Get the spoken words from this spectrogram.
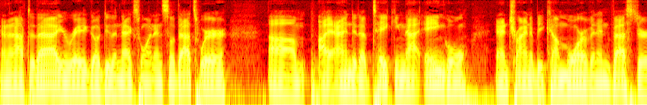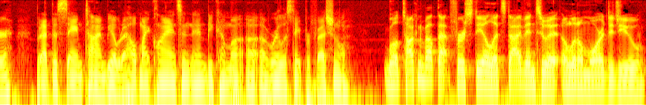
And then after that, you're ready to go do the next one. And so that's where um, I ended up taking that angle and trying to become more of an investor, but at the same time, be able to help my clients and, and become a, a, a real estate professional. Well, talking about that first deal, let's dive into it a little more. Did you,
